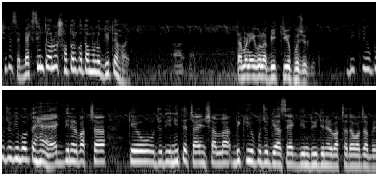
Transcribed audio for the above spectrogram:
ঠিক আছে? ভ্যাকসিনটা হলো সতর্কতামূলক দিতে হয়। আচ্ছা। তার মানে এগুলো বিক্রি উপযোগী? বিক্রি উপযোগী বলতে হ্যাঁ একদিনের বাচ্চা কেউ যদি নিতে চায় ইনশাল্লাহ বিক্রি উপযোগী আছে একদিন দুই দিনের বাচ্চা দেওয়া যাবে।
